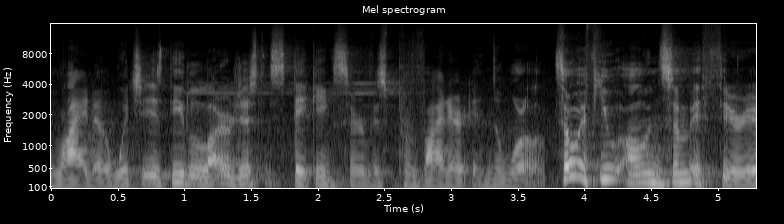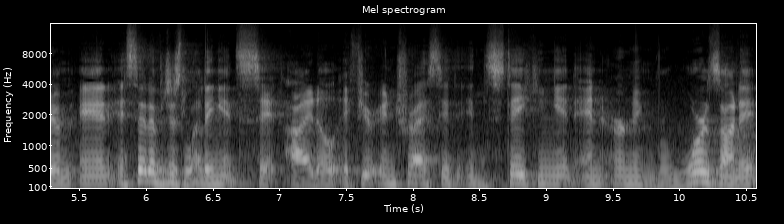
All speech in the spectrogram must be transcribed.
Lido, which is the largest staking service provider in the world. So if you own some Ethereum and instead of just letting it sit idle, if you're interested in staking it and earning rewards on it,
